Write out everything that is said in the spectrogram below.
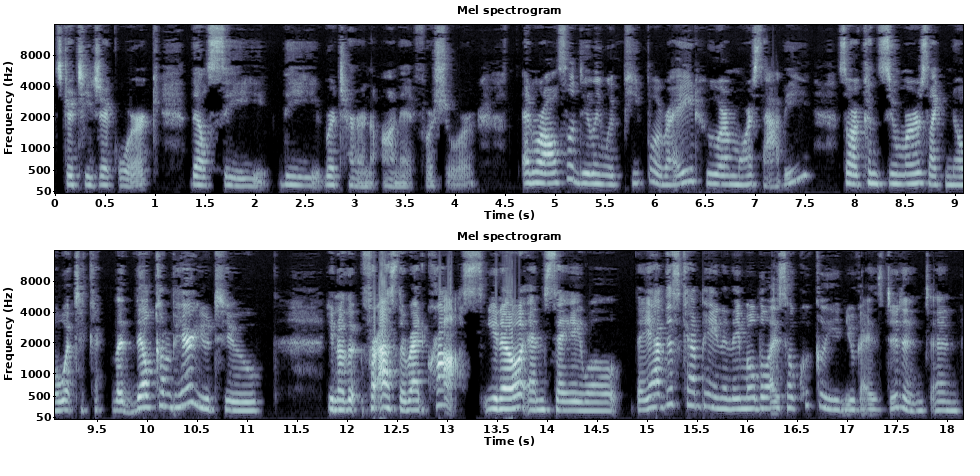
strategic work they'll see the return on it for sure. And we're also dealing with people right who are more savvy. So our consumers like know what to they'll compare you to you know, the, for us, the Red Cross, you know, and say, well, they have this campaign and they mobilize so quickly and you guys didn't. And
